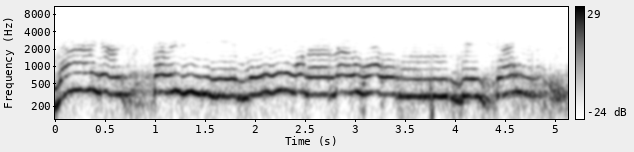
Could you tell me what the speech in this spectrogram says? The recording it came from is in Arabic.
لا يستجيبون لهم بشيء.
